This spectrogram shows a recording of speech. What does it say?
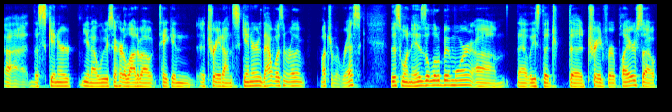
Uh, the Skinner, you know, we heard a lot about taking a trade on Skinner. That wasn't really much of a risk. This one is a little bit more, um, at least the the trade for a player. So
